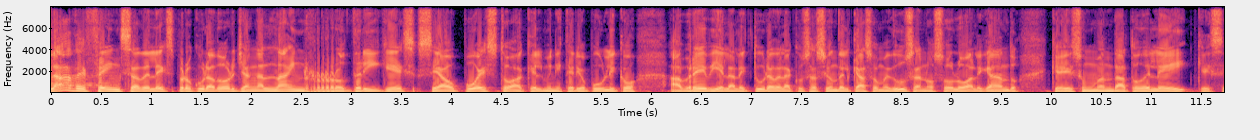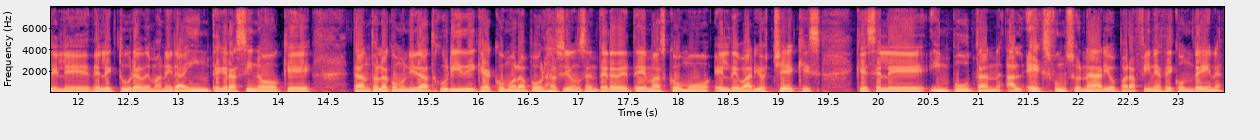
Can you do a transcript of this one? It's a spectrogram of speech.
La defensa del ex procurador Jean Alain Rodríguez se ha opuesto a que el Ministerio Público abrevie la lectura de la acusación del caso Medusa, no solo alegando que es un mandato de ley que se le dé lectura de manera íntegra, sino que tanto la comunidad jurídica como la población se entere de temas como el de varios cheques que se le imputan al ex funcionario para fines de condena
